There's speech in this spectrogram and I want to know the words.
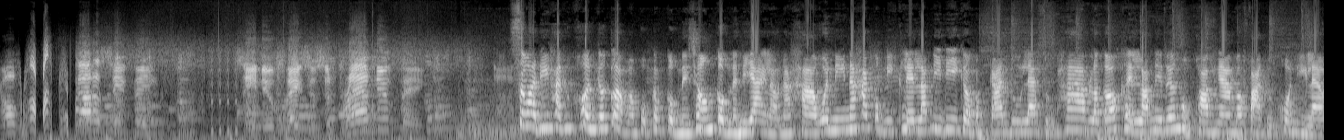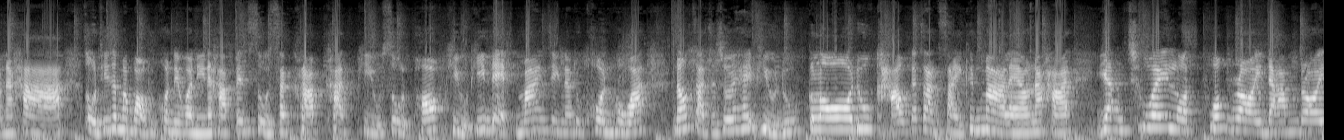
go. Gotta see things. See new faces and brand new things. สวัสดีค่ะทุกคนก็กลับมาพบกับกบในช่องกบนันทิยายแล้วนะคะ วันนี้นะคะกบมีเคล็ดลับดีๆเกี่ยวกับการดูแลสุขภาพ แล้วก็เคล็ดลับในเรื่องของความงามมาฝากทุกคนอีกแล้วนะคะ สูตรที่จะมาบอกทุกคนในวันนี้นะคะ เป็นสูตรสครับขัดผิวสูตรพอกผิวที่เด็ดมากจริงๆนะทุกคน เพราะว่านอกจากจะช่วยให้ผิวดูโกลว์ดูขาวกระจ่างใสขึ้นมาแล้วนะคะ ยังช่วยลดพวกรอยดำรอย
